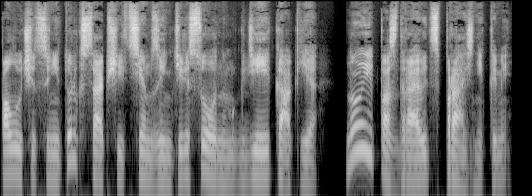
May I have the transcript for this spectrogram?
Получится не только сообщить всем заинтересованным, где и как я, но и поздравить с праздниками.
